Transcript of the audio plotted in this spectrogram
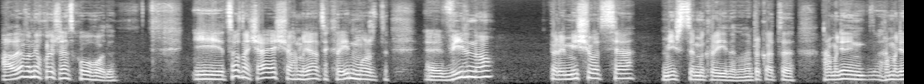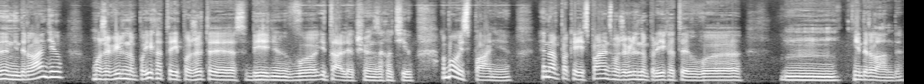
але вони входять в Шенгенську угоду. І це означає, що громадяни цих країн можуть е, вільно переміщуватися між цими країнами. Наприклад, громадянин, громадянин Нідерландів може вільно поїхати і пожити собі в Італії, якщо він захотів, або в Іспанію. І навпаки, іспанець може вільно приїхати в Нідерланди.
